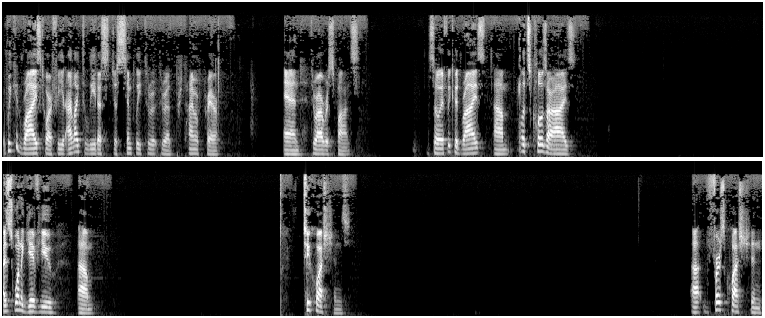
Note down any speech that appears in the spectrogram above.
If we could rise to our feet, I'd like to lead us just simply through, through a time of prayer and through our response. So, if we could rise, um, let's close our eyes. I just want to give you um, two questions Uh, the first question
